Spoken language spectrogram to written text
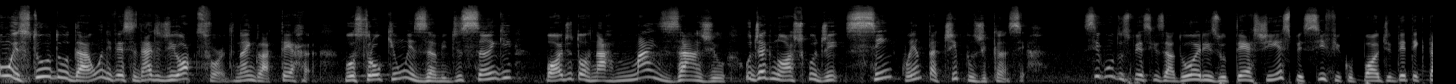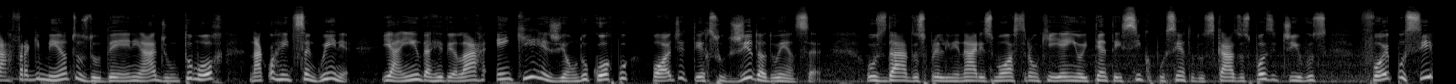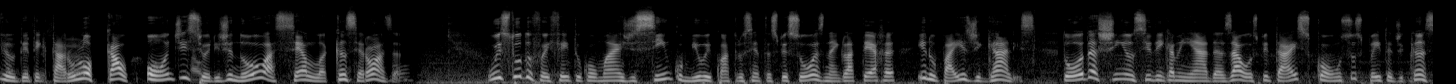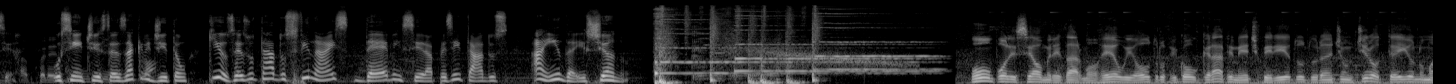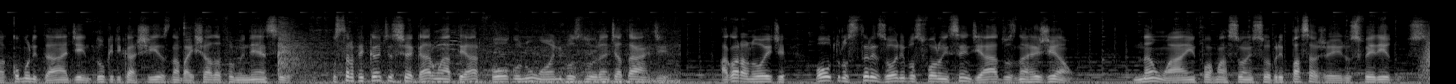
Um estudo da Universidade de Oxford, na Inglaterra, mostrou que um exame de sangue pode tornar mais ágil o diagnóstico de 50 tipos de câncer. Segundo os pesquisadores, o teste específico pode detectar fragmentos do DNA de um tumor na corrente sanguínea e ainda revelar em que região do corpo pode ter surgido a doença. Os dados preliminares mostram que, em 85% dos casos positivos, foi possível detectar o local onde se originou a célula cancerosa. O estudo foi feito com mais de 5.400 pessoas na Inglaterra e no país de Gales. Todas tinham sido encaminhadas a hospitais com suspeita de câncer. Os cientistas acreditam que os resultados finais devem ser apresentados ainda este ano. Um policial militar morreu e outro ficou gravemente ferido durante um tiroteio numa comunidade em Duque de Caxias, na Baixada Fluminense. Os traficantes chegaram a atear fogo num ônibus durante a tarde. Agora à noite, outros três ônibus foram incendiados na região não há informações sobre passageiros feridos.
